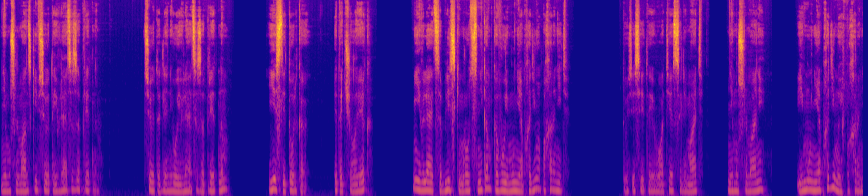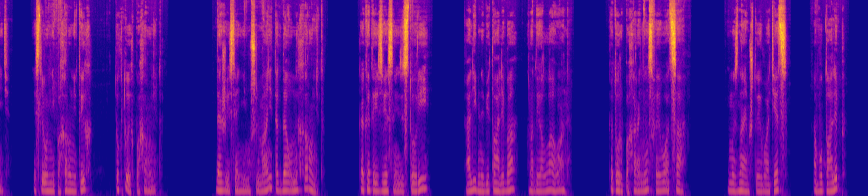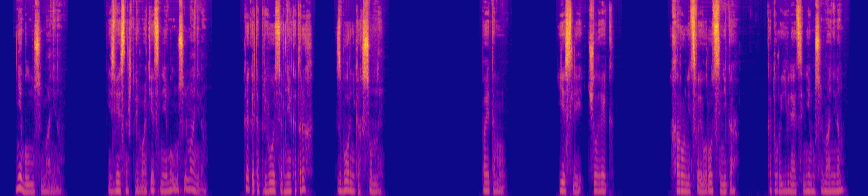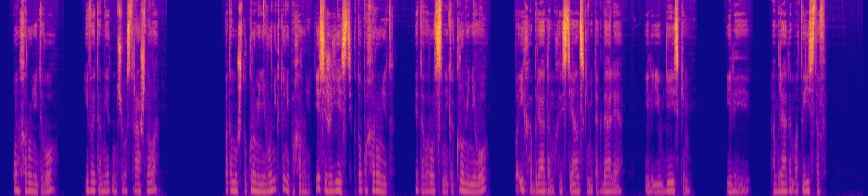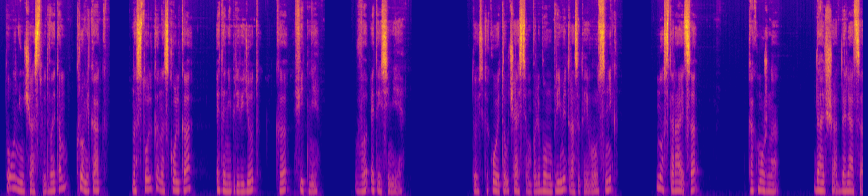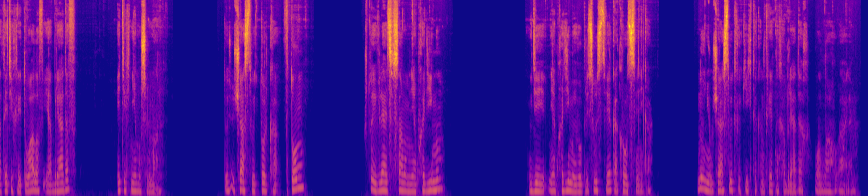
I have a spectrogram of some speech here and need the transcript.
не мусульманские, все это является запретным. Все это для него является запретным, если только этот человек не является близким родственником, кого ему необходимо похоронить. То есть, если это его отец или мать, не мусульмане, и ему необходимо их похоронить. Если он не похоронит их, то кто их похоронит? Даже если они не мусульмане, тогда он их хоронит. Как это известно из истории Али ибн Аби Талиба, рады Аллаху ан, который похоронил своего отца. Мы знаем, что его отец, Абу Талиб, не был мусульманином. Известно, что его отец не был мусульманином, как это приводится в некоторых сборниках сунны. Поэтому если человек хоронит своего родственника, который является не мусульманином, он хоронит его, и в этом нет ничего страшного, потому что кроме него никто не похоронит. Если же есть кто похоронит этого родственника, кроме него, по их обрядам христианским и так далее, или иудейским, или обрядам атеистов, то он не участвует в этом, кроме как настолько, насколько это не приведет к фитне, в этой семье. То есть какое-то участие он по-любому примет, раз это его родственник, но старается как можно дальше отдаляться от этих ритуалов и обрядов этих не мусульман. То есть участвует только в том, что является самым необходимым, где необходимо его присутствие как родственника, но не участвует в каких-то конкретных обрядах. Валлаху алям.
